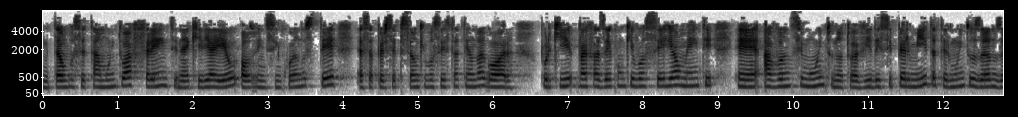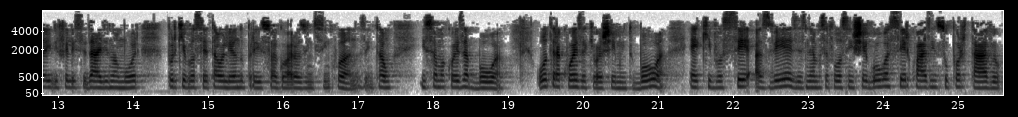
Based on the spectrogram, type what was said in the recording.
então você está muito à frente, né? Queria eu, aos 25 anos, ter essa percepção que você está tendo agora, porque vai fazer com que você realmente é, avance muito na tua vida e se permita ter muitos anos aí de felicidade no amor, porque você está olhando para isso agora aos 25 anos. Então, isso é uma coisa boa. Outra coisa que eu achei muito boa é que você, às vezes, né, você falou assim, chegou a ser quase insuportável.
